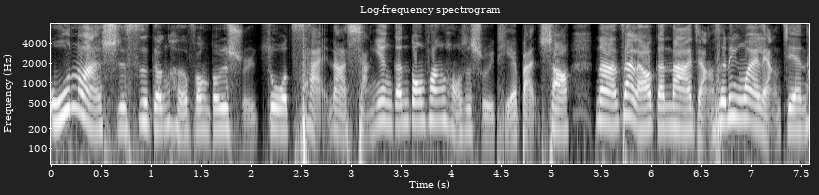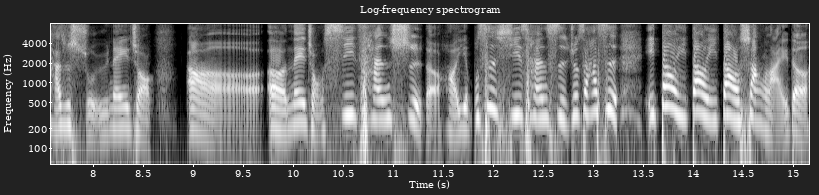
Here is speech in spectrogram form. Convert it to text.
五暖十四跟和风都是属于桌菜，那响宴跟东方红是属于铁板烧。那再来要跟大家讲是另外两间，它是属于那一种。呃呃，那种西餐式的哈，也不是西餐式，就是它是一道一道一道上来的。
